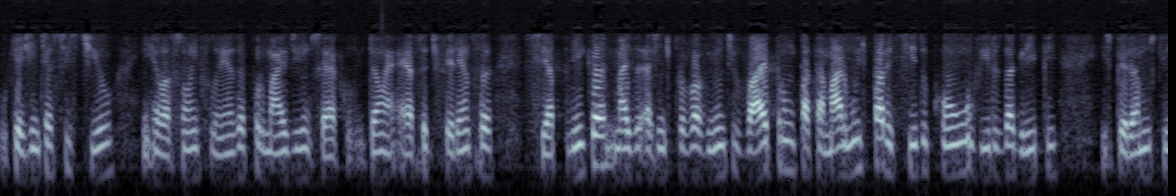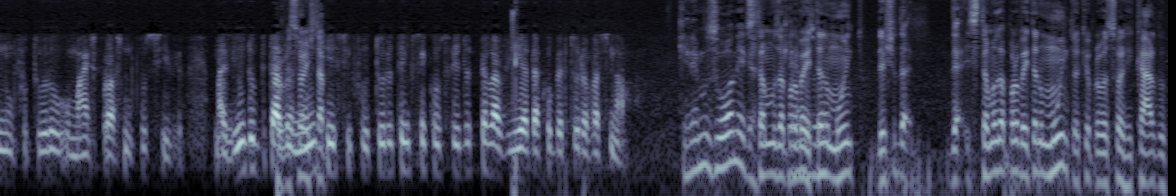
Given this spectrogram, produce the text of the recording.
o que a gente assistiu em relação à influenza por mais de um século. Então, é, essa diferença se aplica, mas a gente provavelmente vai para um patamar muito parecido com o vírus da gripe. Esperamos que num futuro o mais próximo possível. Mas, indubitavelmente, está- esse futuro tem que ser construído pela via da cobertura vacinal. Queremos o ômega. Estamos aproveitando muito. Deixa de- estamos aproveitando muito aqui o professor Ricardo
